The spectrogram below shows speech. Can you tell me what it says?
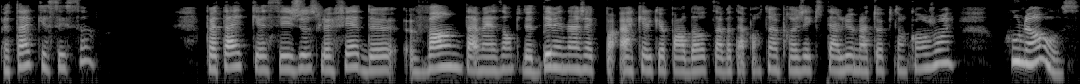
Peut-être que c'est ça. Peut-être que c'est juste le fait de vendre ta maison puis de déménager à quelque part d'autre, ça va t'apporter un projet qui t'allume à toi et ton conjoint. Who knows?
